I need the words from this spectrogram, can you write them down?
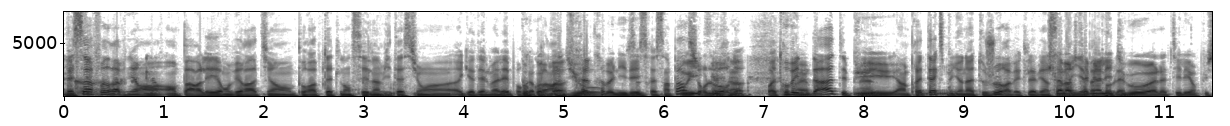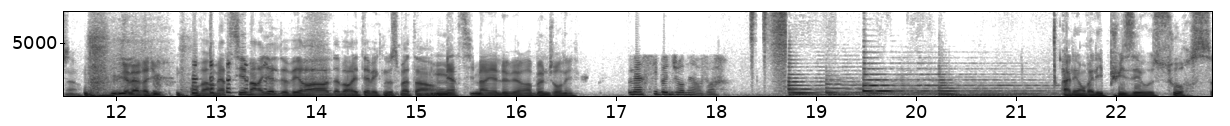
Mais ça, il faudra venir en, parler. On verra. Tiens, on pourra peut-être lancer l'invitation à Gad Elmaleh. Pourquoi, pas, un duo Très, très bonne idée. Ce serait sympa sur Lourdes. On pourrait trouver une date et puis un prétexte, mais il y en a toujours avec la Vierge Ça marche très bien les duos à la télé en plus. oui, à la radio. On va remercier Marielle de Vera d'avoir été avec nous ce matin. Merci Marielle de Vera. Bonne journée. Merci, bonne journée. Au revoir. Allez, on va l'épuiser aux sources.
